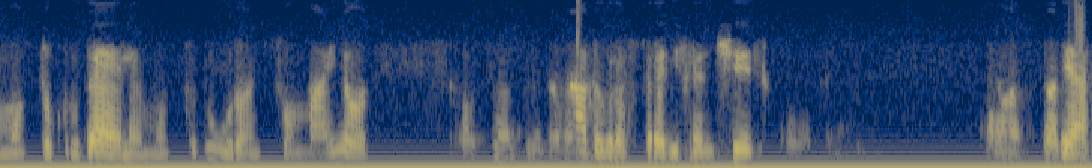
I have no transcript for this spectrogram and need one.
molto crudele, molto duro, insomma, io ho sempre trovato che la storia di Francesco era una storia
